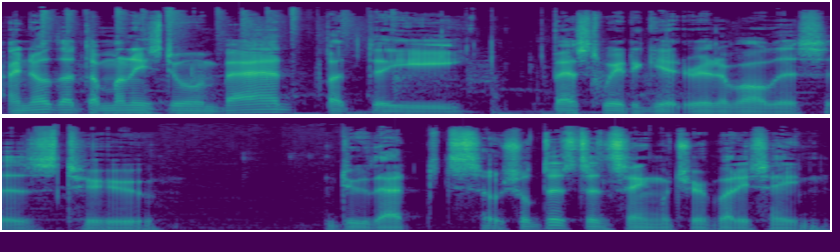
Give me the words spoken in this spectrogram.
I know that the money's doing bad, but the best way to get rid of all this is to do that social distancing, which everybody's hating.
